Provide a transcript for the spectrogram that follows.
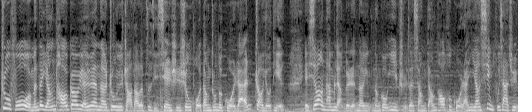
祝福我们的杨桃高圆圆呢，终于找到了自己现实生活当中的果然赵又廷，也希望他们两个人呢能够一直的像杨桃和果然一样幸福下去。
